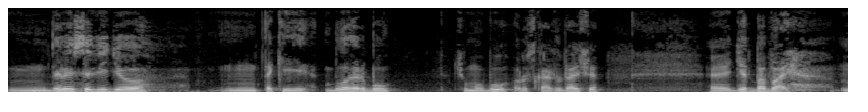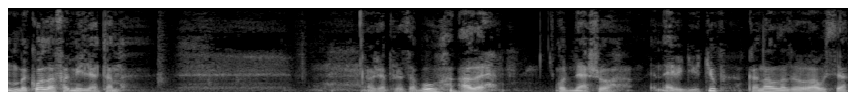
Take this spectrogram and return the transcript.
дивився відео, такий блогер був. Чому був, розкажу далі. Е, Дід Бабай. Ну, Микола, фамілія там вже призабув, але одне, що навіть YouTube канал називався,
